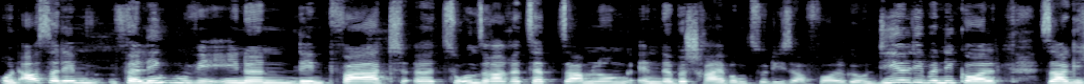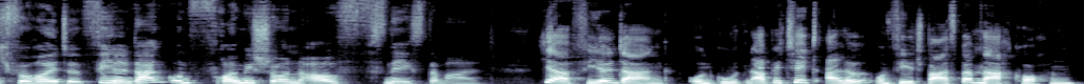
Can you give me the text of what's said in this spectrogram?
Und außerdem verlinken wir Ihnen den Pfad äh, zu unserer Rezeptsammlung in der Beschreibung zu dieser Folge. Und dir, liebe Nicole, sage ich für heute vielen Dank und freue mich schon aufs nächste Mal. Ja, vielen Dank und guten Appetit alle und viel Spaß beim Nachkochen.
